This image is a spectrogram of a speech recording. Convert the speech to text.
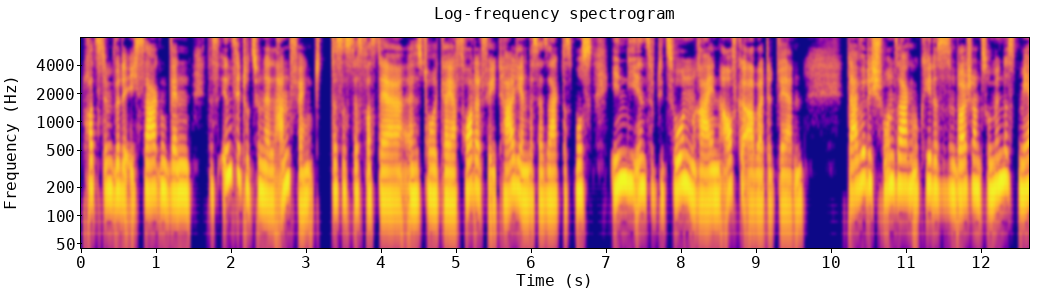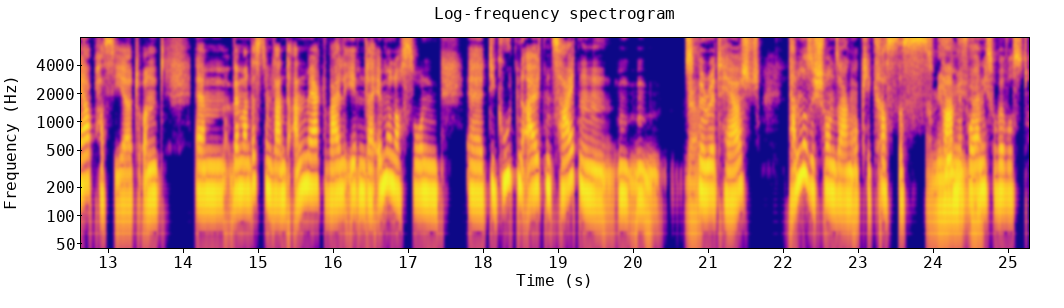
Trotzdem würde ich sagen, wenn das Institutionelle anfängt, das ist das, was der Historiker ja fordert für Italien, dass er sagt, das muss in die Institutionen rein aufgearbeitet werden da würde ich schon sagen, okay, das ist in Deutschland zumindest mehr passiert. Und ähm, wenn man das dem Land anmerkt, weil eben da immer noch so ein äh, die guten alten Zeiten Spirit ja. herrscht, dann muss ich schon sagen, okay, krass, das ja, Meloni, war mir vorher ja. nicht so bewusst.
